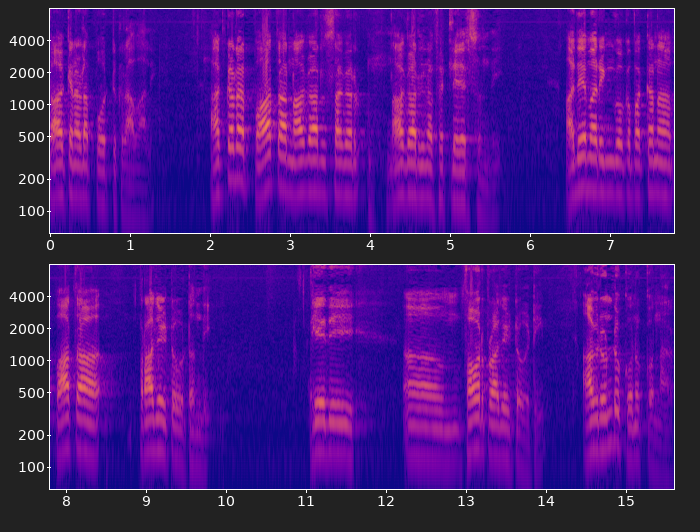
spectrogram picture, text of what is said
కాకినాడ పోర్టుకు రావాలి. అక్కడ పాత నాగార్జున సాగర్ నాగార్జున ఫెర్టిలైజర్స్ ఉంది. అదే మరి ఇంకొక పక్కన పాత ప్రాజెక్ట్ ఒకటి ఉంది. ఏది? పవర్ ప్రాజెక్ట్ ఒకటి. అవి రెండు కొనుక్కున్నారు.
